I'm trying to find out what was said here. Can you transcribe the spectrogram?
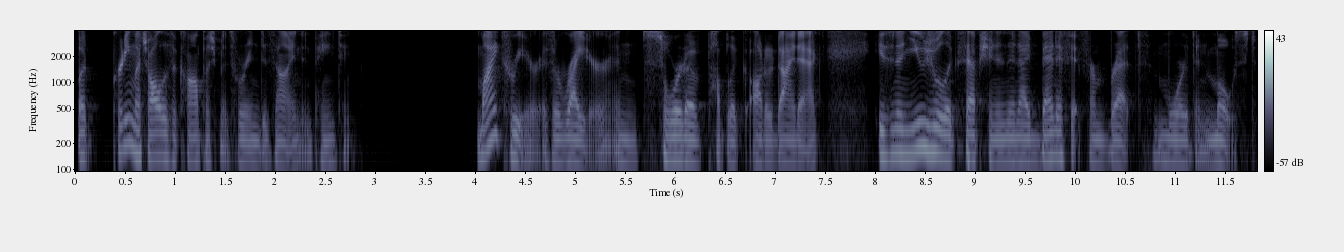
but pretty much all his accomplishments were in design and painting. My career as a writer and sort of public autodidact is an unusual exception in that I benefit from breadth more than most.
